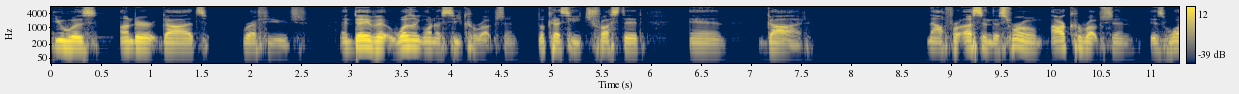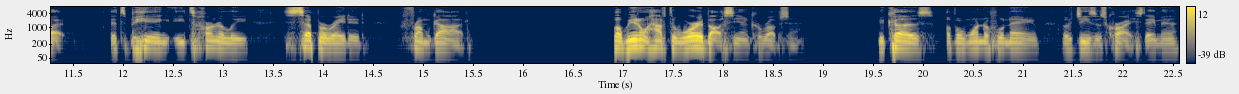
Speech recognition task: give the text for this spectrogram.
He was under God's refuge. And David wasn't going to see corruption because he trusted in God. Now, for us in this room, our corruption is what? It's being eternally separated from God. But we don't have to worry about seeing corruption because of a wonderful name of Jesus Christ. Amen.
